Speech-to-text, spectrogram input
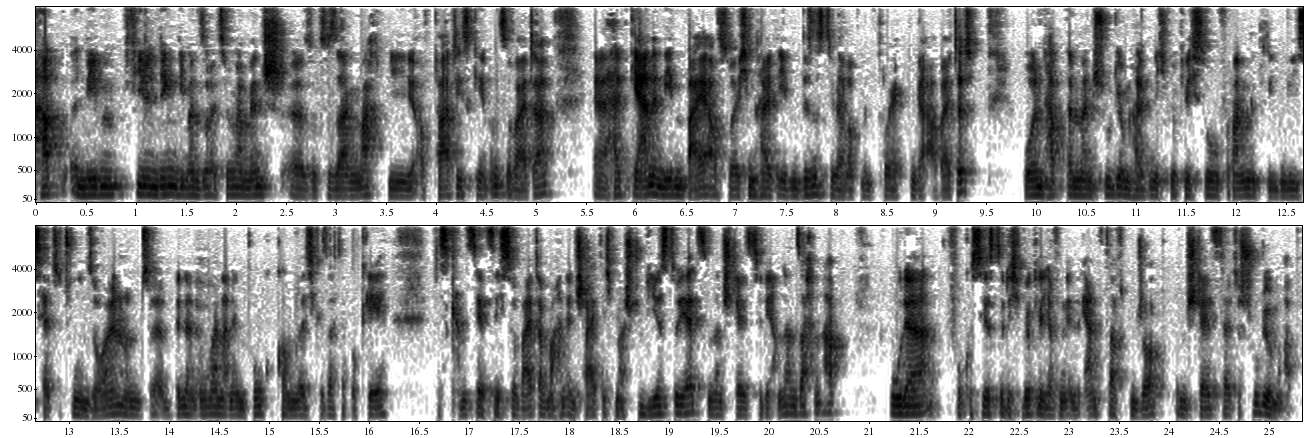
habe neben vielen Dingen, die man so als junger Mensch äh, sozusagen macht, wie auf Partys gehen und so weiter, äh, halt gerne nebenbei auf solchen halt eben Business Development Projekten gearbeitet und habe dann mein Studium halt nicht wirklich so vorangetrieben, wie ich es hätte tun sollen und äh, bin dann irgendwann an den Punkt gekommen, dass ich gesagt habe, okay, das kannst du jetzt nicht so weitermachen, entscheide dich mal, studierst du jetzt und dann stellst du die anderen Sachen ab oder fokussierst du dich wirklich auf einen ernsthaften Job und stellst halt das Studium ab.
